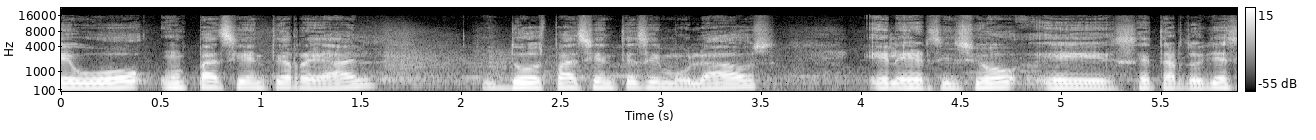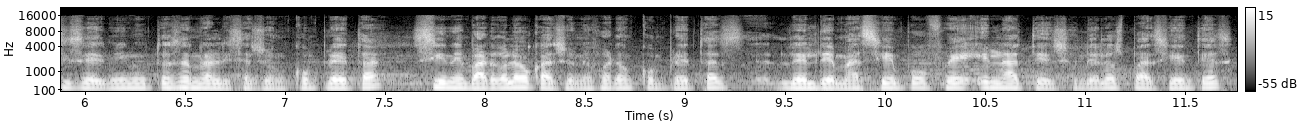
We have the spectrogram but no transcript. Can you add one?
Hubo un paciente real, dos pacientes simulados, el ejercicio eh, se tardó 16 minutos en realización completa, sin embargo las ocasiones fueron completas, el demás tiempo fue en la atención de los pacientes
